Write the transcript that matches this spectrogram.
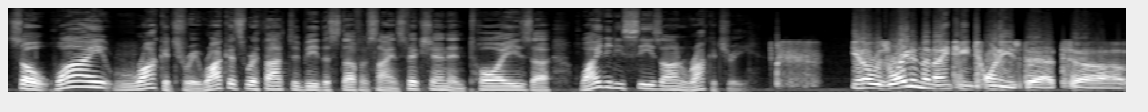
So, why rocketry? Rockets were thought to be the stuff of science fiction and toys. Uh, why did he seize on rocketry? You know, it was right in the 1920s that uh,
